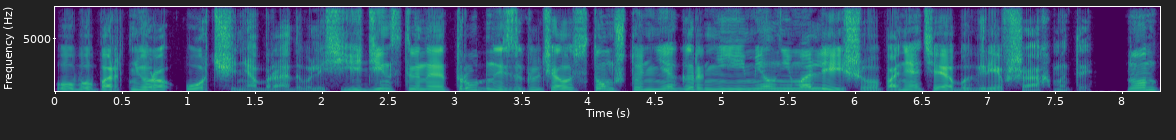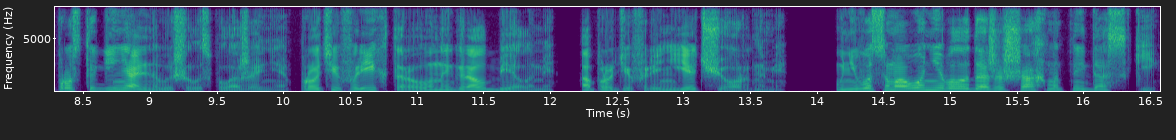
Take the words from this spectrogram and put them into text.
Оба партнера очень обрадовались. Единственная трудность заключалась в том, что негр не имел ни малейшего понятия об игре в шахматы. Но он просто гениально вышел из положения. Против Рихтера он играл белыми, а против Ренье — черными. У него самого не было даже шахматной доски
